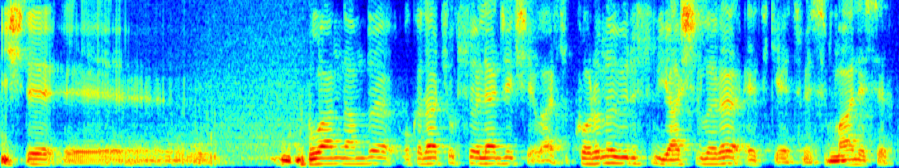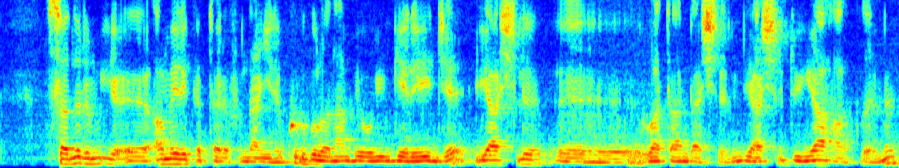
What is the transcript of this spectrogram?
İşte e, bu anlamda o kadar çok söylenecek şey var ki koronavirüsün yaşlılara etki etmesi maalesef sanırım e, Amerika tarafından yine kurgulanan bir oyun gereğince yaşlı e, vatandaşların, yaşlı dünya halklarının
